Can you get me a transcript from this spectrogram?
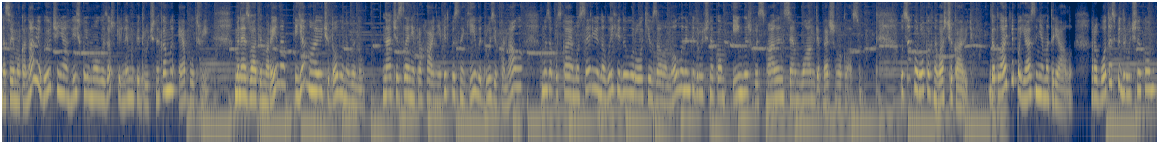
на своєму каналі вивчення англійської мови за шкільними підручниками Apple Tree. Мене звати Марина, і я маю чудову новину. На численні прохання підписників і друзів каналу ми запускаємо серію нових відеоуроків за оновленим підручником English with Smiling Sam 1 для першого класу. У цих уроках на вас чекають докладні пояснення матеріалу, робота з підручником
